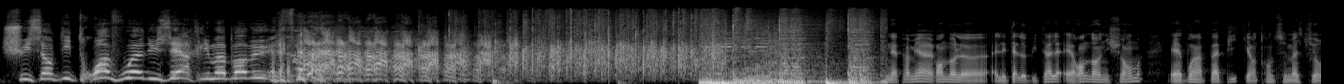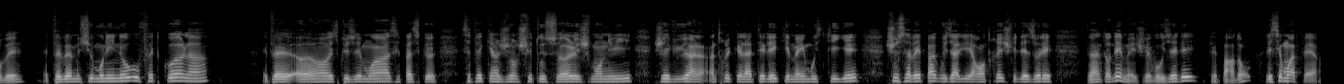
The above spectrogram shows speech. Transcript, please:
Je suis sorti trois fois du cercle, il m'a pas vu. Une infirmière, elle rentre dans le, elle est à l'hôpital, elle rentre dans une chambre et elle voit un papy qui est en train de se masturber. Elle fait, ben, monsieur Moulineau, vous faites quoi là? Il fait, oh, excusez-moi, c'est parce que ça fait 15 jours, je suis tout seul, je m'ennuie, j'ai vu un, truc à la télé qui m'a émoustillé, je savais pas que vous alliez rentrer, je suis désolé. Fait, attendez, mais je vais vous aider. Fait, pardon, laissez-moi faire.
